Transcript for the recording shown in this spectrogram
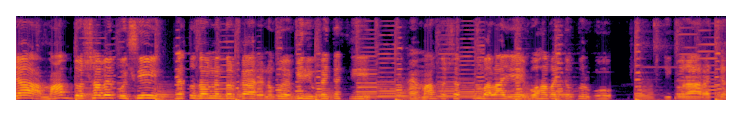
ইয়া মাপ দোষ সাবে কইছি এত ধরনের দরকার এনে বয়ে বিড়ি উঠাইতেছি। হ্যাঁ মাপ দোষ কুম্বালা এ বহা বাইতো করব। কি করার আচ্ছা?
